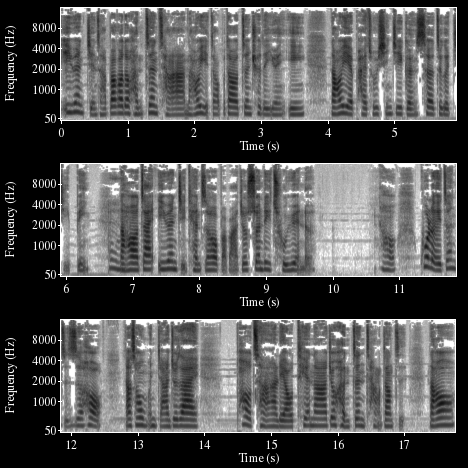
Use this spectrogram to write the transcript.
医院检查报告都很正常啊，然后也找不到正确的原因，然后也排除心肌梗塞这个疾病。嗯，然后在医院几天之后，爸爸就顺利出院了。然后过了一阵子之后，那时候我们家就在泡茶聊天啊，就很正常这样子。然后。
